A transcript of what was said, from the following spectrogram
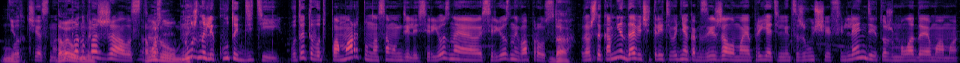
Нет. Вот честно. Давай ну, ну, умный. пожалуйста. А можно умный? Нужно ли кутать детей? Вот это вот по марту на самом деле серьезная, серьезный вопрос. Да. Потому что ко мне давеча третьего дня, как заезжала моя приятельница, живущая в Финляндии, тоже молодая мама,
